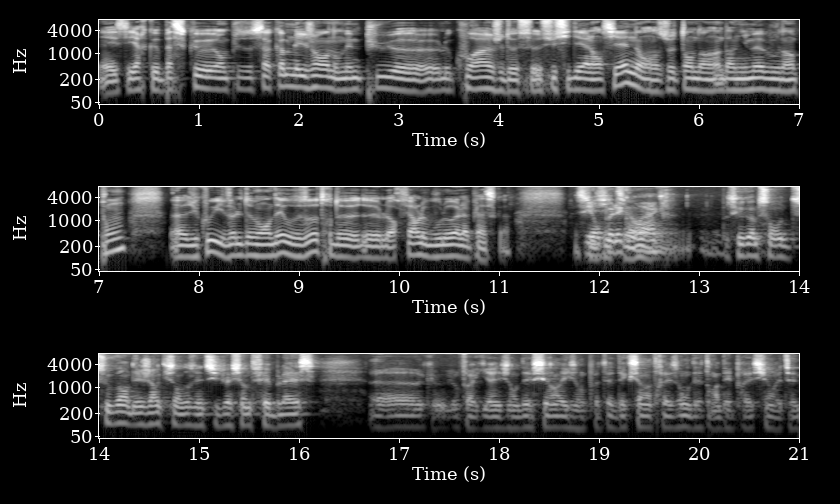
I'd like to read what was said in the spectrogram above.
Et c'est-à-dire que parce que en plus de ça, comme les gens n'ont même plus le courage de se suicider à l'ancienne en se jetant d'un immeuble ou d'un pont, du coup, ils veulent demander aux autres de, de leur faire le boulot à la place. Quoi. Et on peut les convaincre. Parce que comme sont souvent des gens qui sont dans une situation de faiblesse, euh, enfin, ils ont, ils ont peut-être d'excellentes raisons d'être en dépression, etc.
